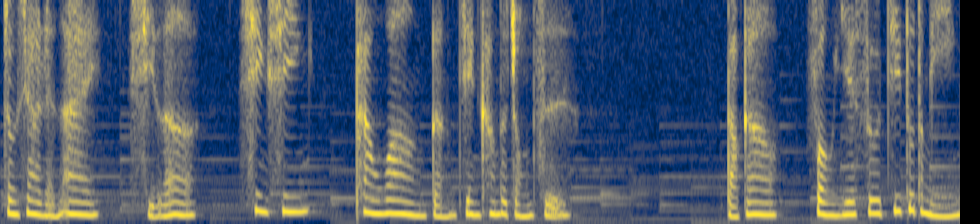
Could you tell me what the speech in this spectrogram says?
种下仁爱、喜乐、信心、盼望等健康的种子。祷告，奉耶稣基督的名，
